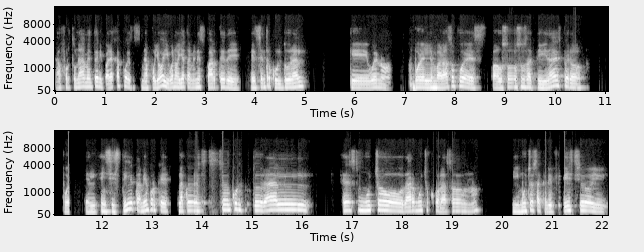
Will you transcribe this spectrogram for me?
Afortunadamente mi pareja pues me apoyó y bueno, ella también es parte del el centro cultural que bueno, por el embarazo pues pausó sus actividades, pero el insistir también porque la cuestión cultural es mucho, dar mucho corazón, ¿no? Y mucho sacrificio y,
